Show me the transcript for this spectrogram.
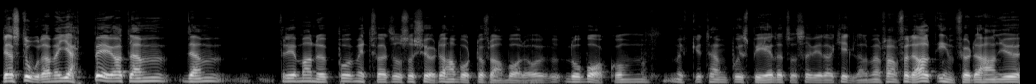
Det stora med Jeppe är ju att den, den vred man upp på mittfältet och så körde han bort och fram bara och låg bakom mycket tempo i spelet och serverade killarna. Men framförallt införde han ju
